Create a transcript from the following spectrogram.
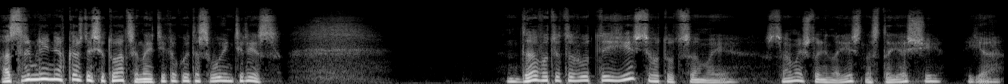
от стремления в каждой ситуации найти какой-то свой интерес. Да, вот это вот и есть вот тот самый, самый, что ни на есть, настоящий я.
